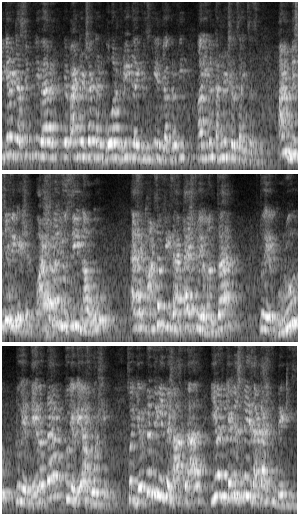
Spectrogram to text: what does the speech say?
You cannot just simply wear a pant and shirt and go and read like history and geography or even conventional sciences. And mystification. Whatever you see now as a concept is attached to a mantra, to a guru, to a devata, to a way of worship. So everything in the Shastras, even chemistry is attached to deities.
